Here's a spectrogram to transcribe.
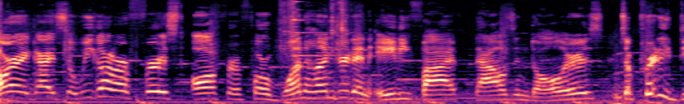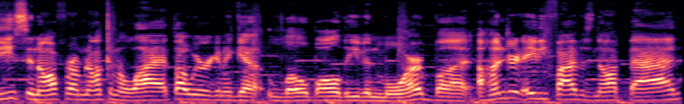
All right, guys, so we got our first offer for $185,000. It's a pretty decent offer, I'm not gonna lie. I thought we were gonna get lowballed even more, but 185 is not bad.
